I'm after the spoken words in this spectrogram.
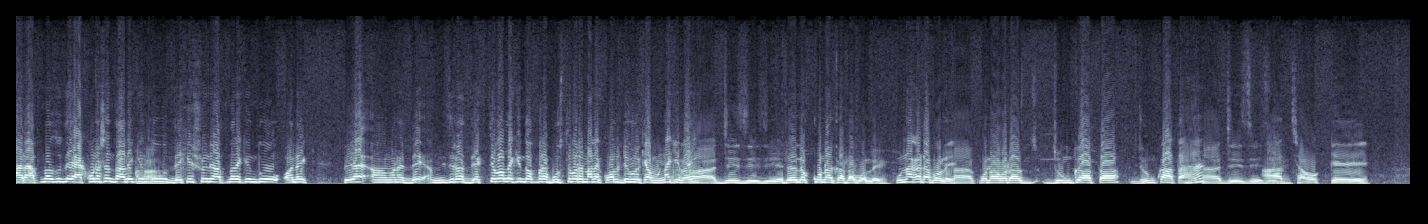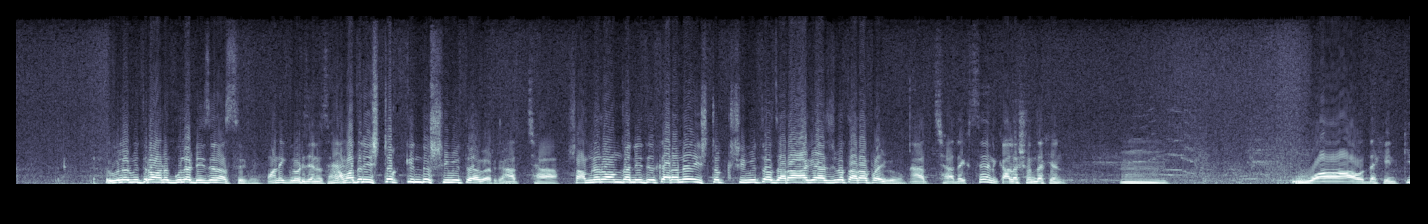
আর আপনারা যদি এখন আসেন তাহলে কিন্তু হ্যাঁ। দেখে শুনে আপনারা কিন্তু অনেক মানে নিজেরা দেখতে পারলে কিন্তু আপনারা বুঝতে পারেন মানে কোয়ালিটি গুলো কেমন নাকি ভাই? হ্যাঁ জি জি জি। এটা হলো কোনা কাটা বলে। কোনাকাটা বলে? হ্যাঁ কোনা বড়া ঝুমকা আতা। ঝুমকা আতা হ্যাঁ? হ্যাঁ জি জি জি। আচ্ছা ওকে। এগুলোর ভিতরে অনেকগুলো ডিজাইন আছে। অনেকগুলো ডিজাইন আছে হ্যাঁ? আমাদের স্টক কিন্তু সীমিত এবার। আচ্ছা। সামনে রমজান ঈদের কারণে স্টক সীমিত যারা আগে আসবে তারা পাইবে। আচ্ছা দেখছেন? কালেকশন দেখেন। হুম। ওয়াও দেখেন কি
